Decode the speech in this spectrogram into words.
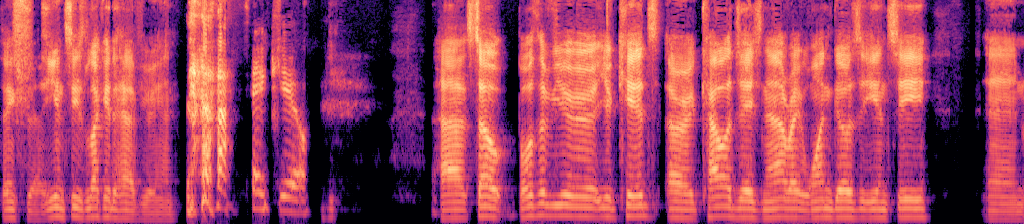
thanks for that. ENC is lucky to have you, Anne. Thank you. Uh, so both of your your kids are college age now, right? One goes to ENC, and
